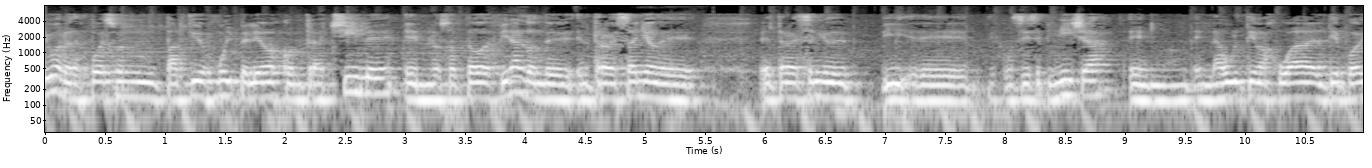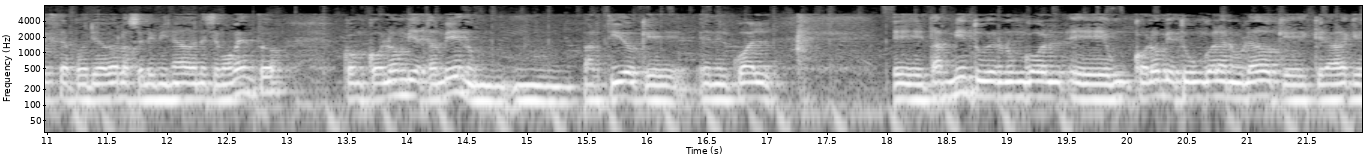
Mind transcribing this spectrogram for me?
bueno después un partidos muy peleados contra Chile en los octavos de final donde el travesaño de el travesaño de, de, se dice Pinilla en, en la última jugada del tiempo extra podría haberlos eliminado en ese momento con Colombia también, un, partido que en el cual eh, también tuvieron un gol, eh, Colombia tuvo un gol anulado que, la verdad que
